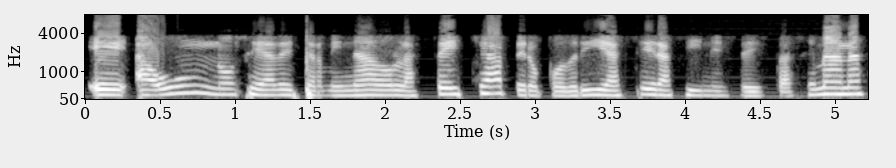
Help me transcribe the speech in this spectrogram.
Eh, aún no se ha determinado la fecha, pero podría ser a fines de esta semana,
